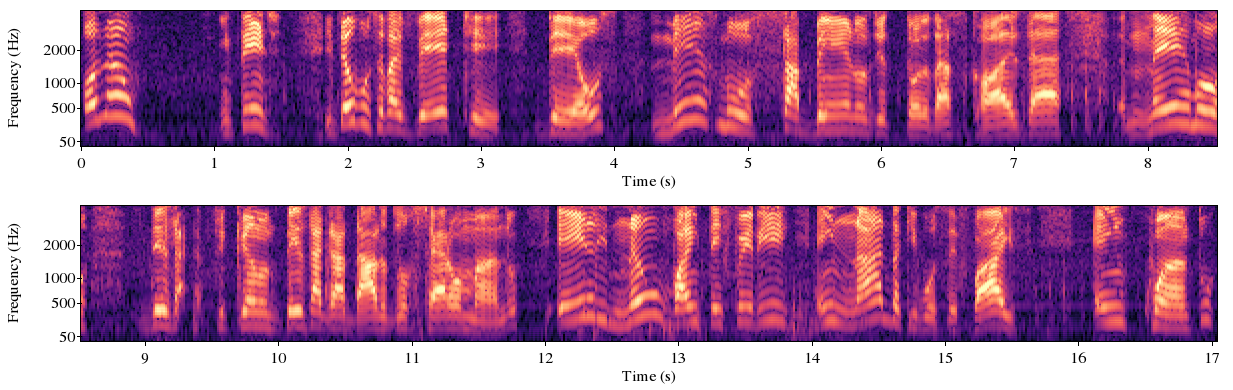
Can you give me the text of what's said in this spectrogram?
ou não, entende? Então você vai ver que Deus, mesmo sabendo de todas as coisas, mesmo desa ficando desagradado do ser humano, ele não vai interferir em nada que você faz enquanto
